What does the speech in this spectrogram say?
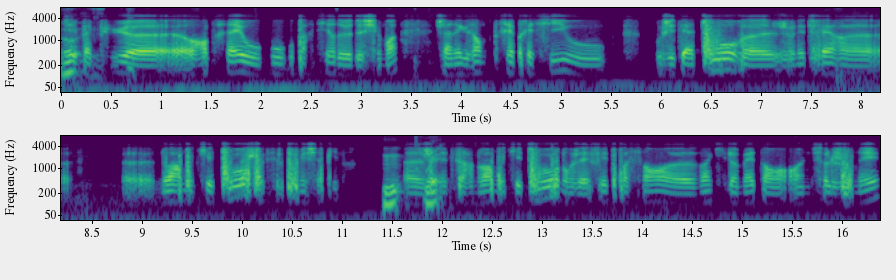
j'ai oh. pas pu euh, rentrer ou, ou, partir de, de, chez moi. J'ai un exemple très précis où, où j'étais à Tours, je venais de faire Noirmoutier-Tours, je crois que c'est le premier chapitre. Mmh, je venais de faire Noirmoutier-Tours, donc j'avais fait 320 km en, en, une seule journée.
